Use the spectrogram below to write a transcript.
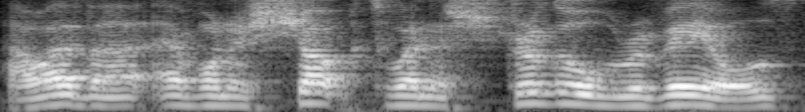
However, everyone is shocked when a struggle reveals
